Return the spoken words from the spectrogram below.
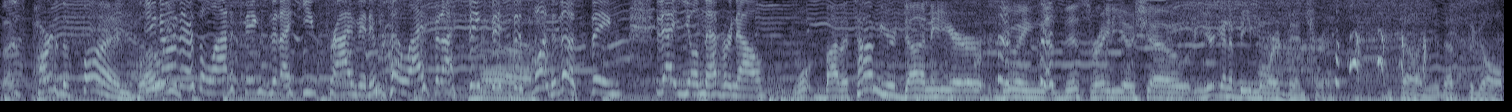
this is part of the fun, Chloe. You know, there's a lot of things that I keep private in my life, and I think this is one of those things that you'll never know. Well, by the time you're done here doing this radio show, you're going to be more adventurous. I'm telling you, that's the goal.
